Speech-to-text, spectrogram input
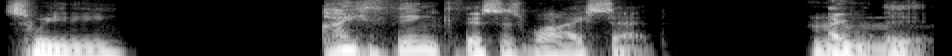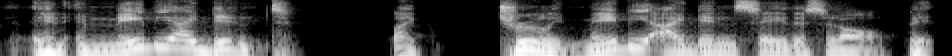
sweetie, I think this is what I said. Mm-hmm. I hmm. and, and maybe I didn't. Like truly, maybe I didn't say this at all, but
